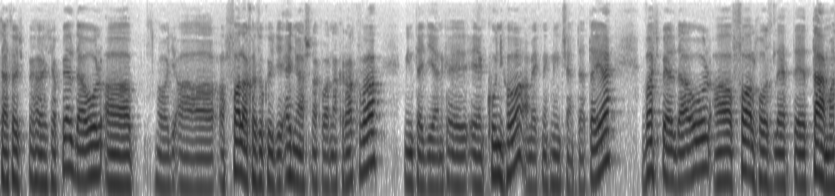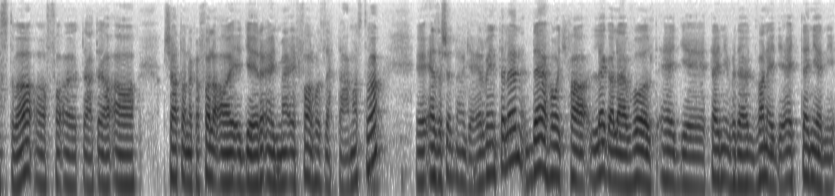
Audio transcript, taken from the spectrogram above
Tehát, hogy, hogyha például a, hogy a, a falak azok ugye egymásnak vannak rakva, mint egy ilyen, ilyen kunyhó, amelyeknek nincsen teteje, vagy például a falhoz lett támasztva, a fa, tehát a, a sátornak a fala egy, egy, egy, falhoz lett támasztva, ez esetben ugye érvénytelen, de hogyha legalább volt egy, teny, de van egy, egy tenyérnyi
